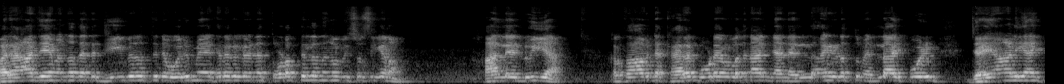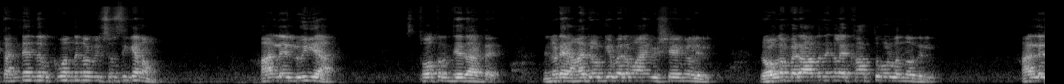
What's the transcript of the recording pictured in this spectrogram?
പരാജയം എന്നത് എന്റെ ജീവിതത്തിന്റെ ഒരു മേഖലകളിൽ എന്നെ തുടത്തില്ലെന്ന് നിങ്ങൾ വിശ്വസിക്കണം. ഹാലെ ലുയ്യ കർത്താവിന്റെ കരം കൂടെ ഉള്ളതിനാൽ ഞാൻ എല്ലായിടത്തും എല്ലായ്പ്പോഴും ജയാളിയായി തന്നെ നിൽക്കുമെന്ന് നിങ്ങൾ വിശ്വസിക്കണം. ഹാലെ ലുയ്യ സ്തോത്രം ചെയ്താട്ടെ. നിങ്ങളുടെ ആരോഗ്യപരമായ വിഷയങ്ങളിൽ രോഗം വരാതെ നിങ്ങളെ കാത്തുകൊള്ളുന്നതിൽ ഹാലെ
